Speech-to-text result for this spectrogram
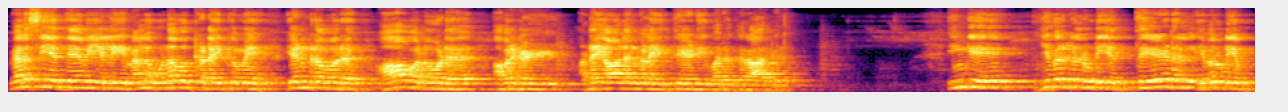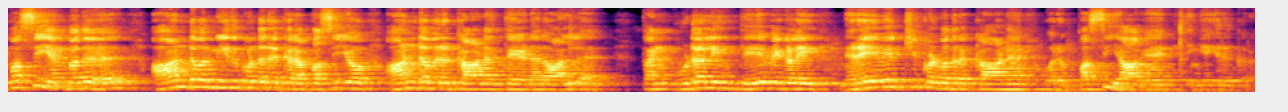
வேலை செய்ய தேவையில்லை நல்ல உணவு கிடைக்குமே என்ற ஒரு ஆவலோடு அவர்கள் அடையாளங்களை தேடி வருகிறார்கள். இங்கே இவர்களுடைய தேடல் இவருடைய பசி என்பது ஆண்டவர் மீது கொண்டிருக்கிற பசியோ ஆண்டவருக்கான தேடலோ அல்ல. தன் உடலின் தேவைகளை நிறைவேற்றிக் கொள்வதற்கான ஒரு பசியாக இங்கே இருக்கிறது.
